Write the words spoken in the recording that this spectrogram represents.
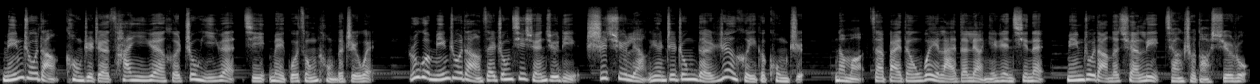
民主党控制着参议院和众议院及美国总统的职位。如果民主党在中期选举里失去两院之中的任何一个控制，那么在拜登未来的两年任期内，民主党的权力将受到削弱，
